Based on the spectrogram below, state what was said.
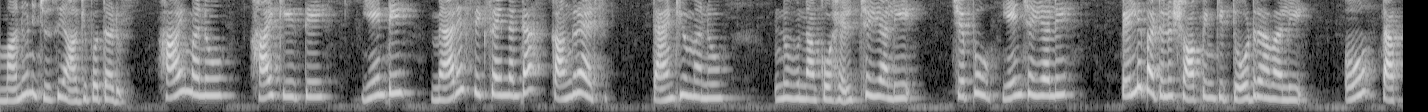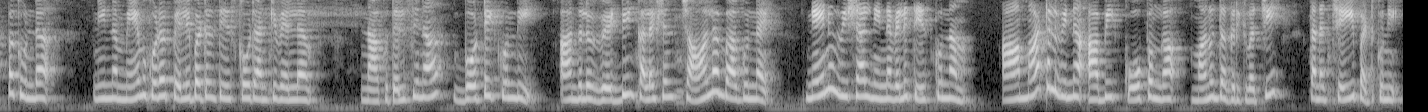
మనుని చూసి ఆగిపోతాడు. Hi Manu hi Keerthi. ఏంటి? మ్యారేజ్ ఫిక్స్ అయిందంట? కంగ్రాట్స్. Thank you Manu. నువ్వు నాకు హెల్ప్ చేయాలి చెప్పు ఏం చెయ్యాలి? పెళ్ళి బట్టలు షాపింగ్కి తోడు రావాలి. ఓ తప్పకుండా. నిన్న మేము కూడా పెళ్ళి బట్టలు తీసుకోవడానికి వెళ్ళాం. నాకు తెలిసిన బోటిక్ ఉంది. అందులో వెడ్డింగ్ కలెక్షన్స్ చాలా బాగున్నాయి. నేను విశాల్ నిన్న వెళ్ళి తీసుకున్నాం. ఆ మాటలు విన్న అభి కోపంగా మను దగ్గరికి వచ్చి తన చేయి పట్టుకుని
